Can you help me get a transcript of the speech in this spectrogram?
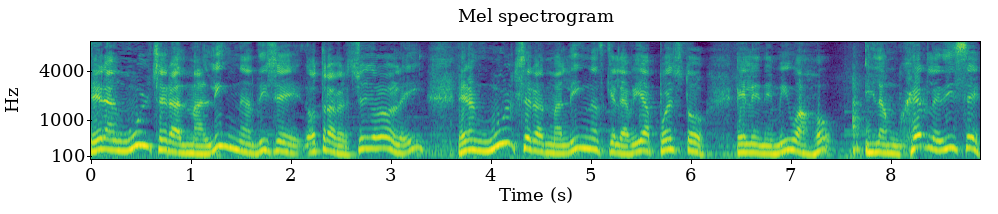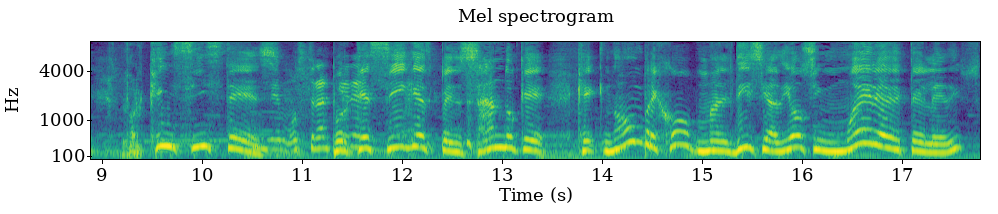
Eran úlceras malignas, dice otra versión, yo lo leí. Eran úlceras malignas que le había puesto el enemigo a Job. Y la mujer le dice, ¿por qué insistes? Demostrar ¿Por qué sigues pensando que, que, no hombre Job, maldice a Dios y muérete? Le dice.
